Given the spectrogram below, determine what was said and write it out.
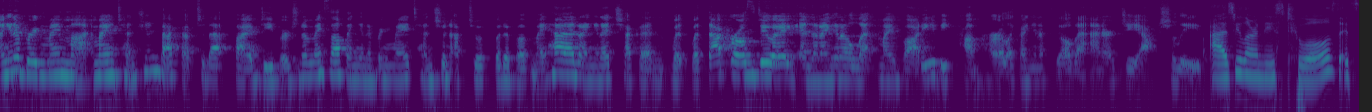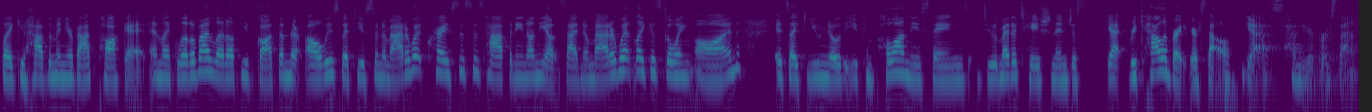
I'm going to bring my, my, my attention back up to that 5D version of myself. I'm going to bring my attention up to a foot above my head. I'm going to check in with what that girl's doing, and then I'm going to let my body become her. Like I'm going to feel the energy actually. As you learn these tools, it's like you have them in your back pocket, and like little by little, if you've got them, they're always with you. So no matter what crisis is happening on the outside, no matter what like is going on, it's like you know that you can pull on these things, do a meditation, and just get recalibrate yourself. Yes, hundred percent.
